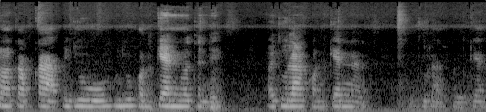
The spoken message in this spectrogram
นอนกับกาไปอยู่อยู่ขอนแก่นว่าทันเด็ไปธุระขอนแก่นน่ะไปธุระขอนแก่น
